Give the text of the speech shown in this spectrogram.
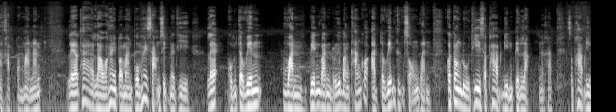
นะครับ ประมาณนั้น แล้วถ้าเราให้ประมาณผมให้ 30 นาที และผมจะเว้นวันเว้นวันหรือบางครั้งก็อาจจะเว้นถึง 2 วัน ก็ต้องดูที่สภาพดินเป็นหลักนะครับ สภาพดิน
